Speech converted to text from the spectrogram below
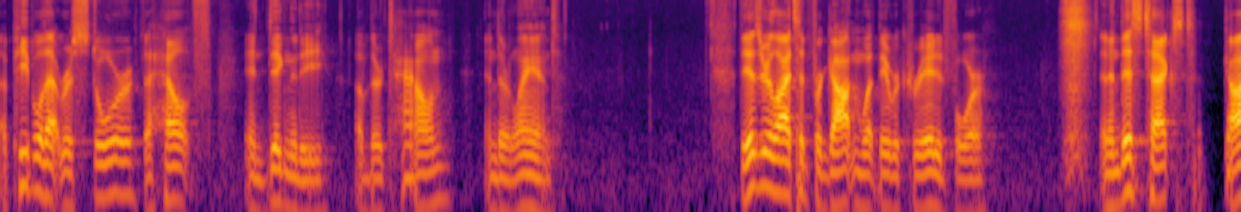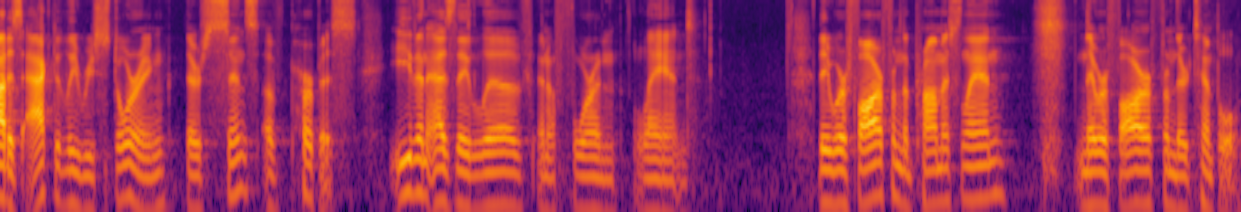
a people that restore the health and dignity of their town and their land. The Israelites had forgotten what they were created for. And in this text, God is actively restoring their sense of purpose even as they live in a foreign land. They were far from the promised land, and they were far from their temple.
